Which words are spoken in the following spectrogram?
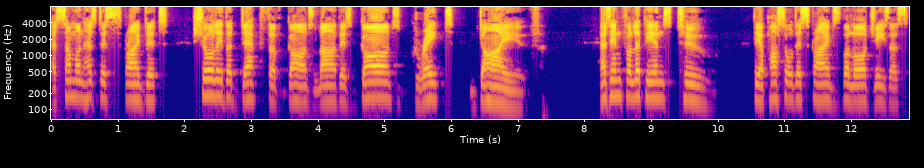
As someone has described it, surely the depth of God's love is God's great dive. As in Philippians 2, the apostle describes the Lord Jesus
